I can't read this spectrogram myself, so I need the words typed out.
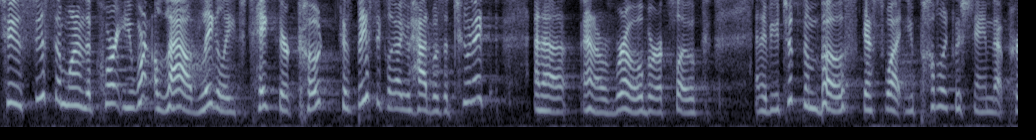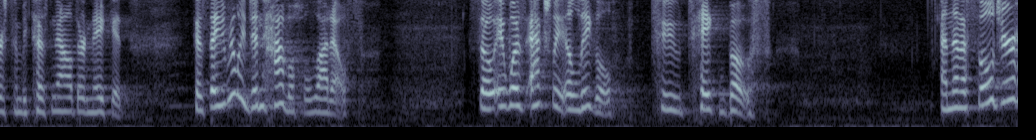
To sue someone in the court, you weren't allowed legally to take their coat, because basically all you had was a tunic and a, and a robe or a cloak. And if you took them both, guess what? You publicly shamed that person because now they're naked, because they really didn't have a whole lot else. So it was actually illegal to take both. And then a soldier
